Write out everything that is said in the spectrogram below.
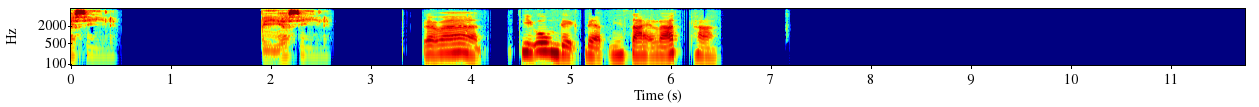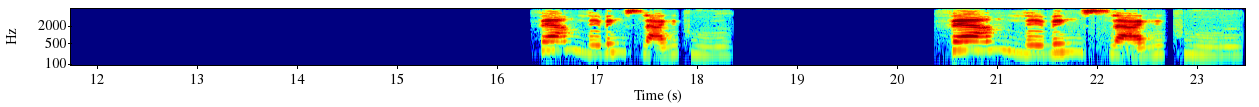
bæresele bæresele แปลว่า ที่อุ้มเด็กแบบมีสายรัดค่ะ Fern living slangepude Fern living slangepude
